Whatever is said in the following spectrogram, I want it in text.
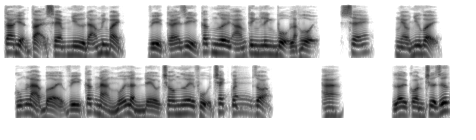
ta hiện tại xem như đã minh bạch, vì cái gì các ngươi ám tinh linh bộ lạc hội, sẽ, nghèo như vậy, cũng là bởi vì các nàng mỗi lần đều cho ngươi phụ trách quét dọn. a lời còn chưa dứt,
